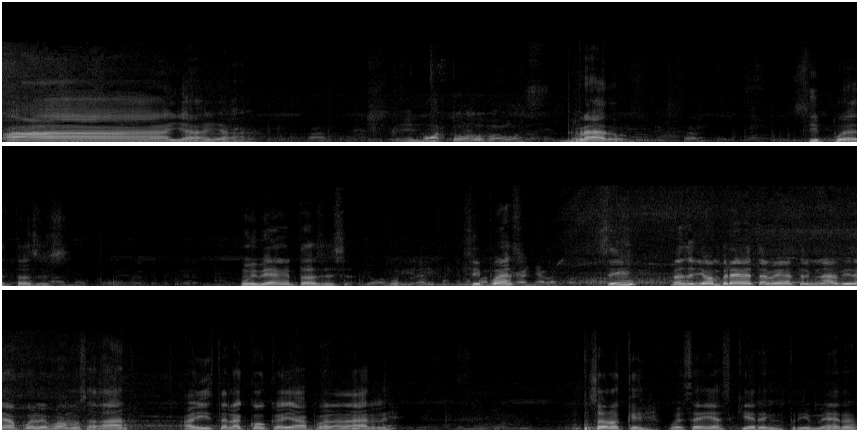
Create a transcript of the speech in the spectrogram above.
Ah, ya, ya. Eh, no a todos, vamos. Raro. Exacto. Sí, pues, entonces... No a todos. Muy bien, entonces... Yo voy a seguir ahí porque no Sí, pues. a las patas. Sí, entonces yo en breve también al terminar el video pues les vamos a dar. Ahí está la coca ya para darle. Solo que pues ellas quieren primero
